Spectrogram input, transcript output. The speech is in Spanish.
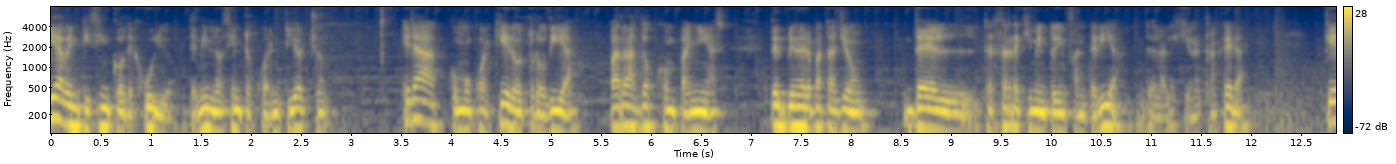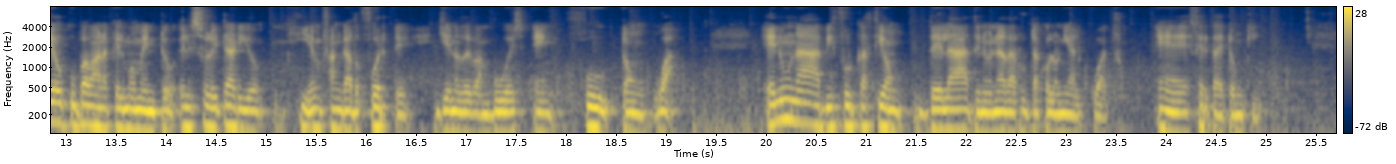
Día 25 de julio de 1948 era como cualquier otro día para las dos compañías del primer batallón del tercer regimiento de infantería de la Legión extranjera, que ocupaban en aquel momento el solitario y enfangado fuerte lleno de bambúes en Hua, en una bifurcación de la denominada Ruta Colonial 4, eh, cerca de Tonkin.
